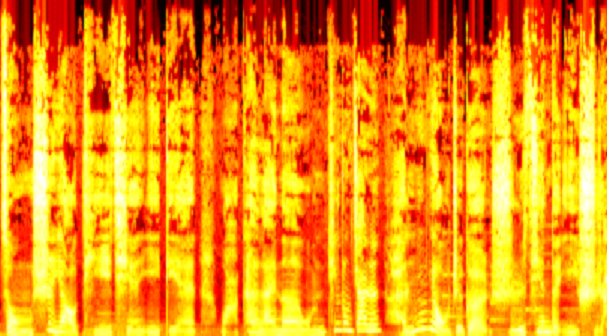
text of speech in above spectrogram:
总是要提前一点。哇，看来呢，我们听众家人很有这个时间的意识啊。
